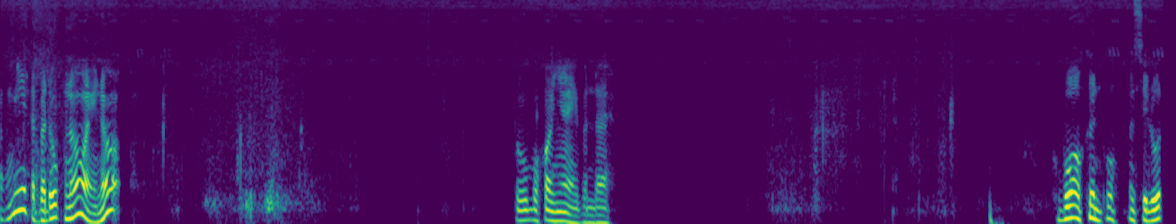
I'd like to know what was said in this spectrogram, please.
หักมีแต่ปลาดุกน้อยเนาะตัวบ่ค่อยใหญ่ปานใดพวกเอขึ้นพวกมันสิรุด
